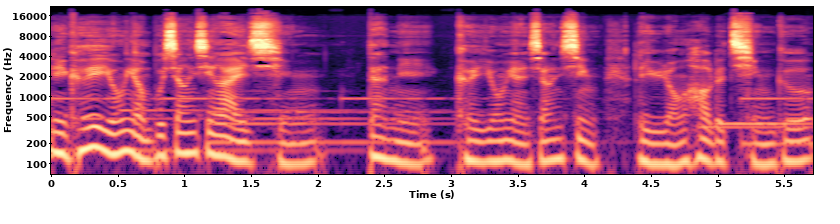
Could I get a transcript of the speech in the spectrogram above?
你可以永远不相信爱情，但你可以永远相信李荣浩的情歌。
